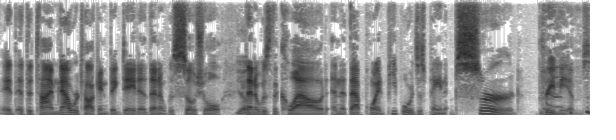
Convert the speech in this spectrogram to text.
at, at the time, now we're talking big data, then it was social, Yep. then it was the cloud. And at that point, people were just paying absurd premiums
